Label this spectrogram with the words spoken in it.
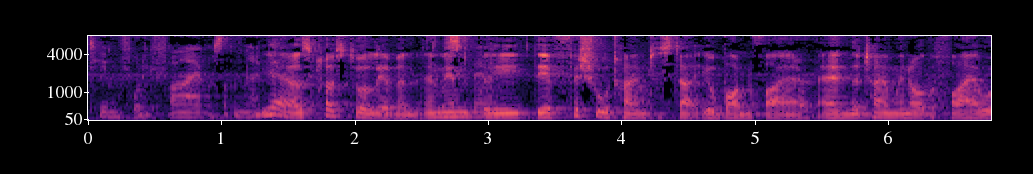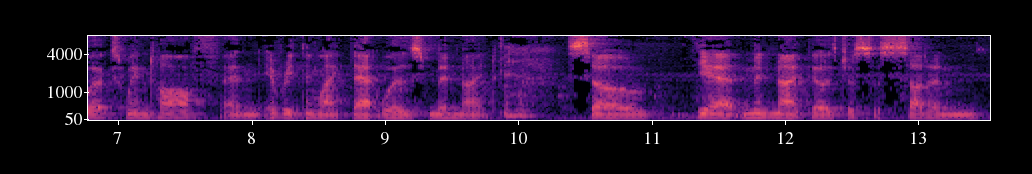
ten forty-five or something like Yeah, that? Yeah, it was close to 11. And Close then to the, the official time to start your bonfire and the time when all the fireworks went off and everything like that was midnight. Uh-huh. So, yeah, at midnight there was just a sudden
